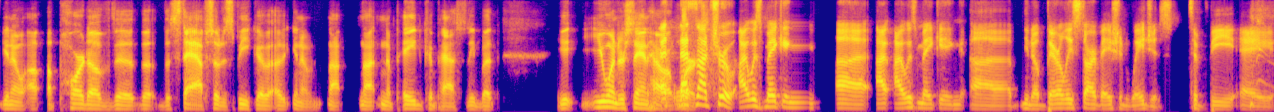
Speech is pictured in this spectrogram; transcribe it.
you know, a, a part of the, the the staff, so to speak. Uh, uh you know, not not in a paid capacity, but you, you understand how that, That's not true. I was making, uh, I, I was making, uh, you know, barely starvation wages to be a.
